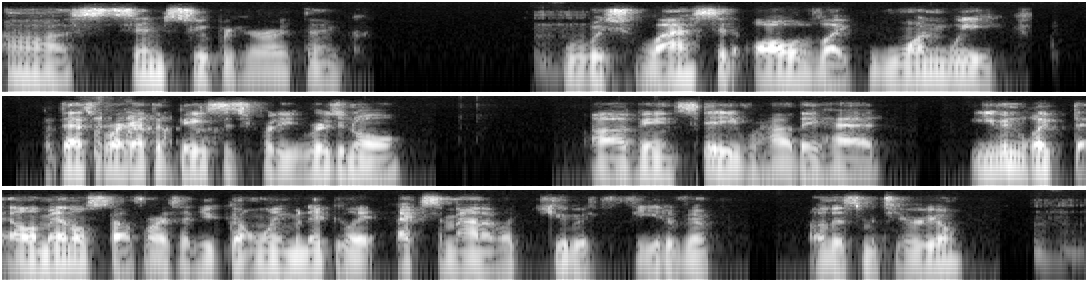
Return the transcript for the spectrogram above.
uh Sim Superhero, I think, Mhm. which lasted all of like one week. But that's where I got the basis for the original uh Vane City, where how they had even like the elemental stuff where I said you can only manipulate X amount of like cubic feet of of this material, Mhm.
